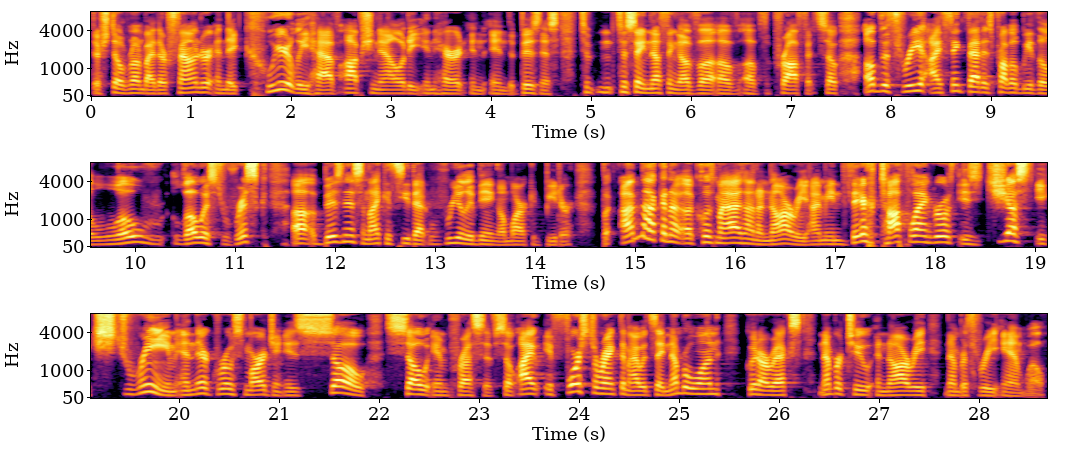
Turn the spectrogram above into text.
They're still run by their founder, and they clearly have optionality inherent in, in the business. To, to say nothing of, uh, of of the profit. So of the three, I think that is probably the low lowest risk uh, business, and I could see that really being a market beater. But I'm not going to close my eyes on Inari. I mean, they're top line growth is just extreme and their gross margin is so, so impressive. So I, if forced to rank them, I would say number one, GoodRx, number two, Inari, number three, Amwell.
